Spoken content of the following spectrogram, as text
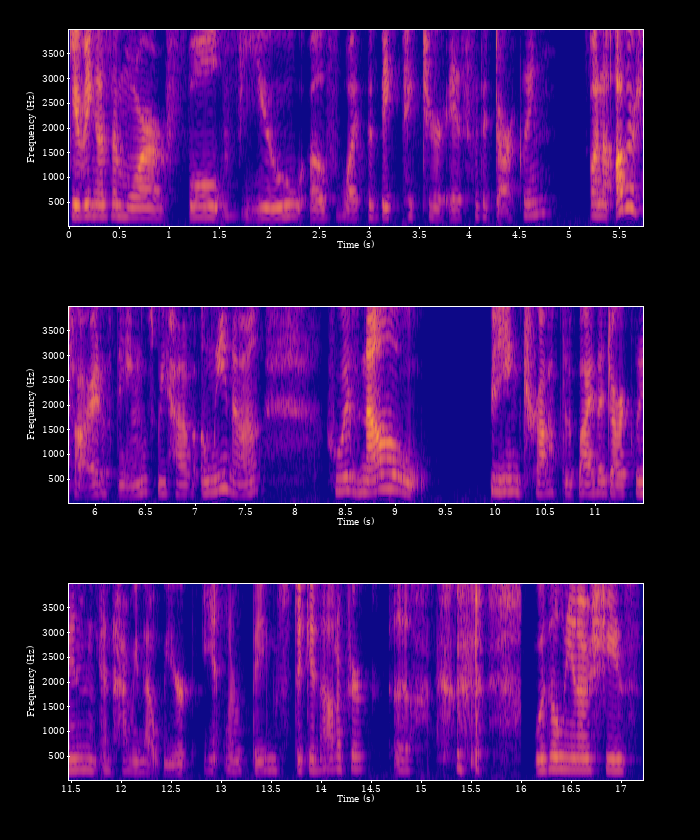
giving us a more full view of what the big picture is for the Darkling. On the other side of things, we have Alina, who is now being trapped by the Darkling and having that weird antler thing sticking out of her. Ugh. With Alina, she's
